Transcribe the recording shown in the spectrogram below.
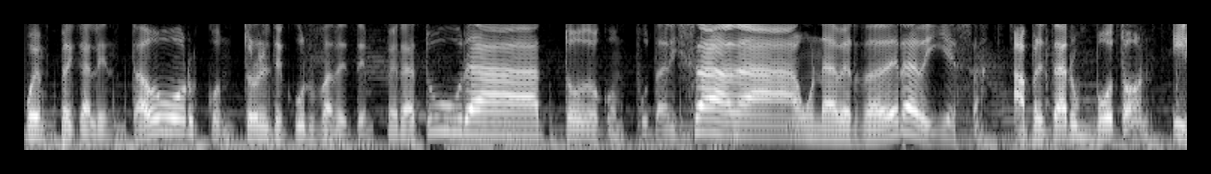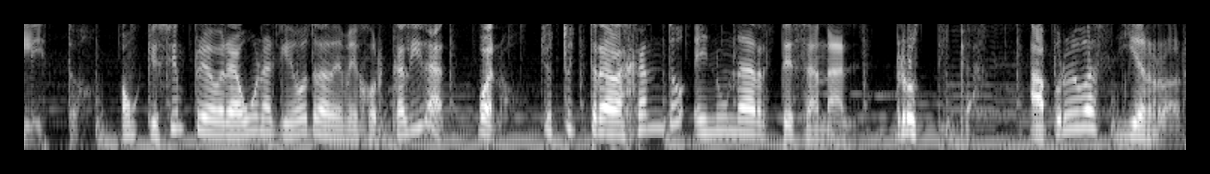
buen precalentador, control de curva de temperatura, todo computarizada, una verdadera belleza. Apretar un botón y listo. Aunque siempre habrá una que otra de mejor calidad. Bueno, yo estoy trabajando en una artesanal, rústica, a pruebas y error.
